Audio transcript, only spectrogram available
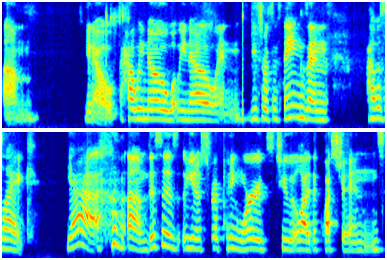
um, you know how we know what we know and these sorts of things and i was like yeah um, this is you know sort of putting words to a lot of the questions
